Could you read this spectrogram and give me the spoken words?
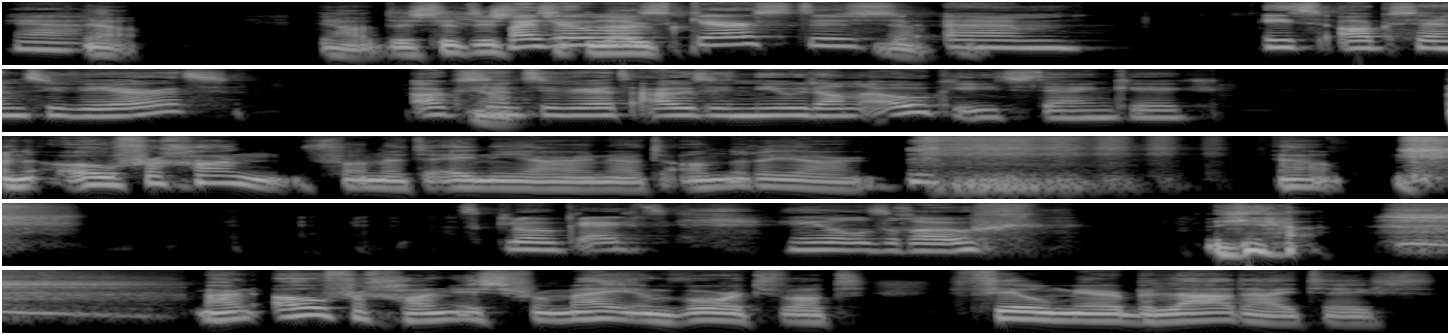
Ja. Ja, ja dus dit is maar zoals leuk. kerst dus Ja. ehm, iets accentueert, accentueert oud en nieuw dan ook iets, denk ik. Een overgang van het ene jaar naar het andere jaar. ja. Het klonk echt heel droog. Ja. Maar een overgang is voor mij een woord wat veel meer beladenheid heeft.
